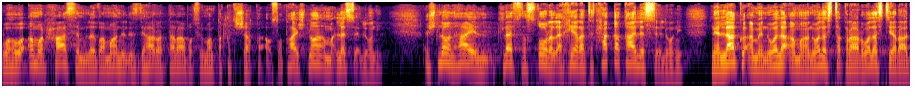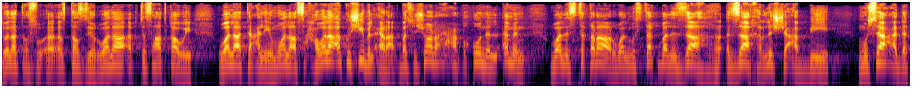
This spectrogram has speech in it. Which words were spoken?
وهو أمر حاسم لضمان الازدهار والترابط في منطقة الشرق الأوسط. هاي شلون لا تسألوني. شلون هاي الثلاث اسطور الأخيرة تتحقق؟ هاي لا تسألوني. لاكو أمن ولا أمان ولا استقرار ولا استيراد ولا تصدير ولا اقتصاد قوي ولا تعليم ولا صحة ولا أكو شيء بالعراق. بس شلون راح يحققون الأمن والاستقرار والمستقبل الزاخر, الزاخر للشعب بي مساعدة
